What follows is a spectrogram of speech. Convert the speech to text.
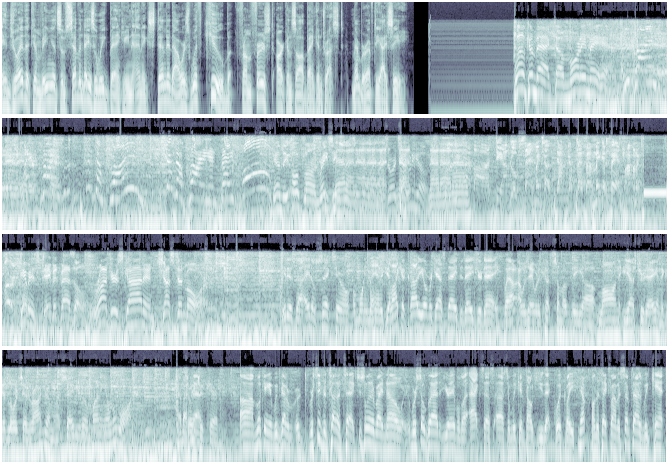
Enjoy the convenience of seven days a week banking and extended hours with Cube from First Arkansas Bank and Trust. Member FDIC. Welcome back to Morning Mayhem. Are you crying? Are you crying? There's no crying. There's no crying in baseball. In the Oaklawn Racing Na, na, Casino na, na, Resort na, Studios. na, na, na. a Diablo sandwich, a Dr. Pepper, make it fast. I'm gonna Here is David Bazzel, Roger Scott, and Justin Moore. It is uh, 8.06 here on, on Morning Mayhem. If you like a cloudy, overcast day, today's your day. Well, I was able to cut some of the uh, lawn yesterday, and the good Lord said, Roger, I'm going to save you a little money on the water. How about so that? he took care of me. Uh, I'm looking at. We've got a, received a ton of texts. Just to let everybody know, we're so glad that you're able to access us and we can talk to you that quickly on the text line. But sometimes we can't.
